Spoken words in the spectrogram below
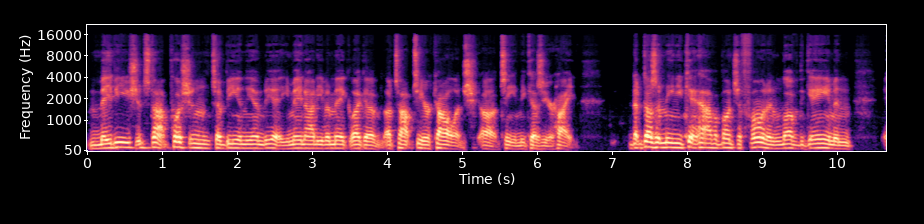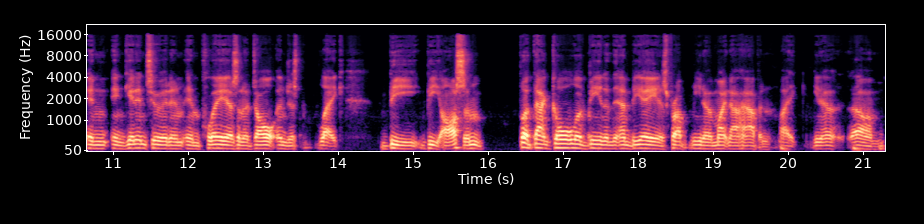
maybe you should stop pushing to be in the NBA. You may not even make like a, a top tier college uh, team because of your height. That doesn't mean you can't have a bunch of fun and love the game and and and get into it and, and play as an adult and just like be be awesome. But that goal of being in the nba is probably you know might not happen. Like you know um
